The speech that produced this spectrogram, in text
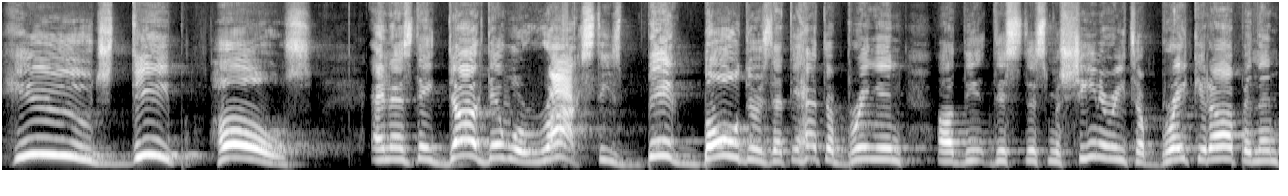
huge, deep holes. And as they dug, there were rocks, these big boulders that they had to bring in uh, the, this, this machinery to break it up and then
